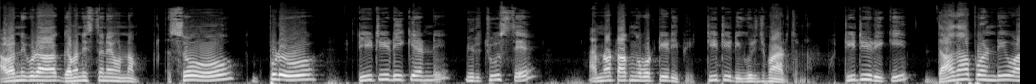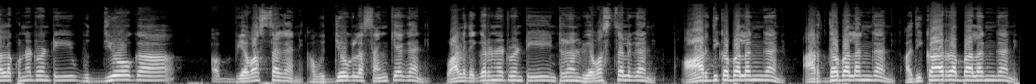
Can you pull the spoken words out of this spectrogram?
అవన్నీ కూడా గమనిస్తూనే ఉన్నాం. సో ఇప్పుడు టీటీడీకి అండి మీరు చూస్తే I'm not talking about TDP TTD గురించి మాట్లాడుతున్నాం. టీటీడీకి దాదాపు అండి వాళ్ళకున్నటువంటి ఉద్యోగ వ్యవస్థ కానీ ఆ ఉద్యోగుల సంఖ్య కానీ వాళ్ళ దగ్గర ఉన్నటువంటి ఇంటర్నల్ వ్యవస్థలు కానీ ఆర్థిక బలం కానీ అర్ధబలం కానీ అధికార బలం కానీ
